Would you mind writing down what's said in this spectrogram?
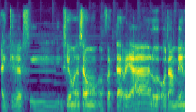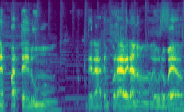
Hay que ver si, si esa oferta real o, también es parte del humo de la temporada de verano europeo.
